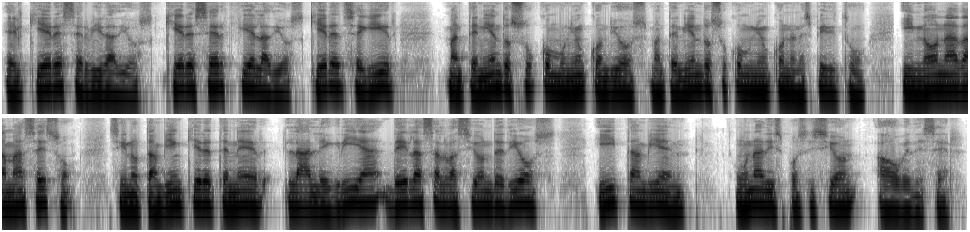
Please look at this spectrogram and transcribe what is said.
Él quiere servir a Dios, quiere ser fiel a Dios, quiere seguir manteniendo su comunión con Dios, manteniendo su comunión con el Espíritu. Y no nada más eso, sino también quiere tener la alegría de la salvación de Dios y también una disposición a obedecer.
